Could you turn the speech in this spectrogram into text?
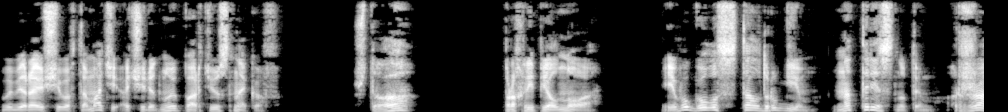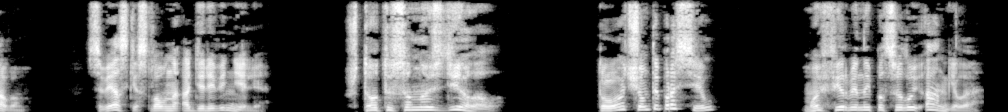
выбирающий в автомате очередную партию снеков. — Что? — прохрипел Ноа. Его голос стал другим, натреснутым, ржавым. Связки словно одеревенели. Что ты со мной сделал? То, о чем ты просил. Мой фирменный поцелуй ангела.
